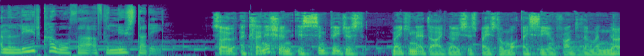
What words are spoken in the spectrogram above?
and the lead co author of the new study. So a clinician is simply just making their diagnosis based on what they see in front of them and no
